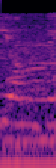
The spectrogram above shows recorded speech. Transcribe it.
Dios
